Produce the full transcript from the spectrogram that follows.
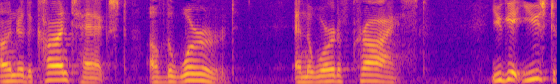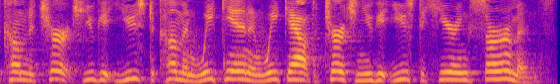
under the context of the Word. and the Word of Christ. You get used to coming to church. You get used to coming week in and week out to church, and you get used to hearing sermons.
